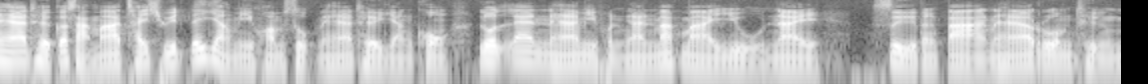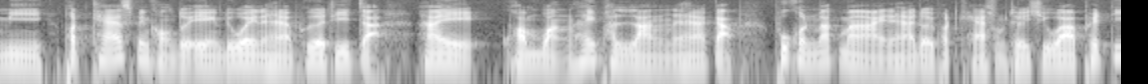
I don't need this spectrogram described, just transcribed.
นะฮะเธอก็สามารถใช้ชีวิตได้อย่างมีความสุขนะฮะเธอยังคงลดแล่นนะฮะมีผลงานมากมายอยู่ในสื่อต่างๆนะฮะรวมถึงมีพอดแคสต์เป็นของตัวเองด้วยนะฮะเพื่อที่จะให้ความหวังให้พลังนะฮะกับ ผู้คนมากมายนะฮะ โดยพอดแคสต์ของเธอชื่อว่า Pretty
